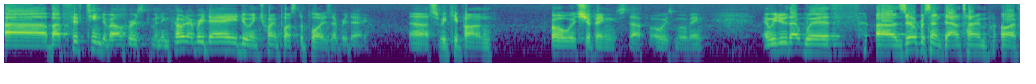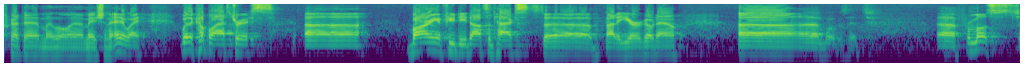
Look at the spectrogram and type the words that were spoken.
Uh, about 15 developers committing code every day, doing 20 plus deploys every day. Uh, so we keep on always shipping stuff, always moving. And we do that with 0% uh, downtime. Oh, I forgot to add my little animation. Anyway, with a couple asterisks, uh, barring a few DDoS attacks uh, about a year ago now. Uh, what was it? Uh, for most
